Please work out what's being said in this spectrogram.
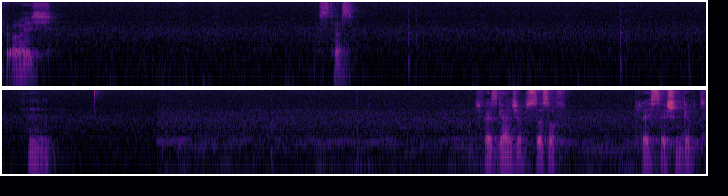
Für euch. Was ist das? Hm. Ich weiß gar nicht, ob es das auf PlayStation gibt.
